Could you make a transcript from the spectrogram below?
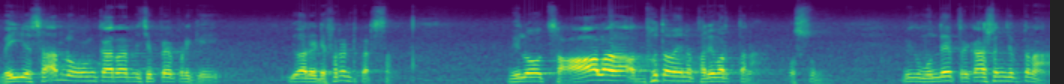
వెయ్యి సార్లు ఓంకారాన్ని చెప్పేప్పటికీ you are a different person. మీలో చాలా అద్భుతమైన పరివర్తన వస్తుంది. మీకు ముందే ప్రికాషన్ చెప్తున్నా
